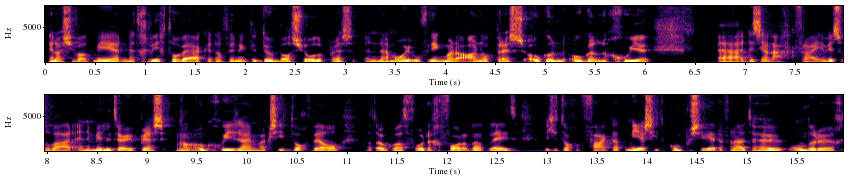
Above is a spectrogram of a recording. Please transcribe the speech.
En als je wat meer met gewicht wil werken, dan vind ik de dumbbell shoulder press een eh, mooie oefening. Maar de Arnold press is ook een, ook een goede. Eh die zijn eigenlijk vrij inwisselbaar. En de military press kan Mm. ook een goede zijn. Maar ik zie toch wel dat ook wat voor de gevorderde atleet. Dat je toch vaak dat meer ziet compenseren vanuit de heup, onderrug.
